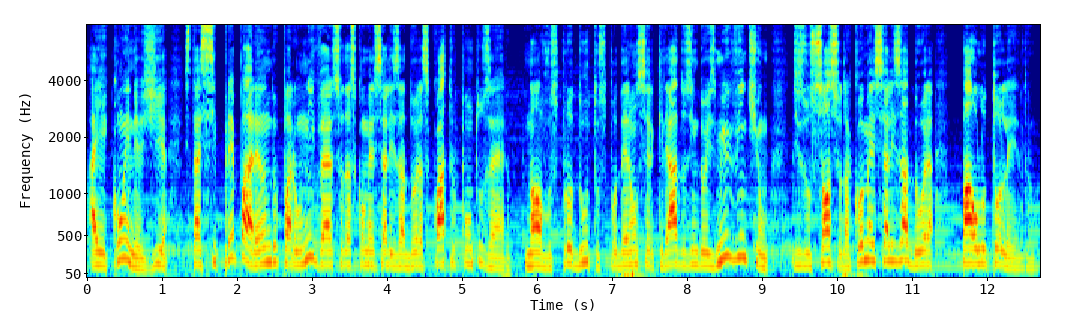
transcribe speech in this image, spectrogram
A Econ Energia está se preparando para o universo das comercializadoras 4.0. Novos produtos poderão ser criados em 2021, diz o sócio da comercializadora, Paulo Toledo.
